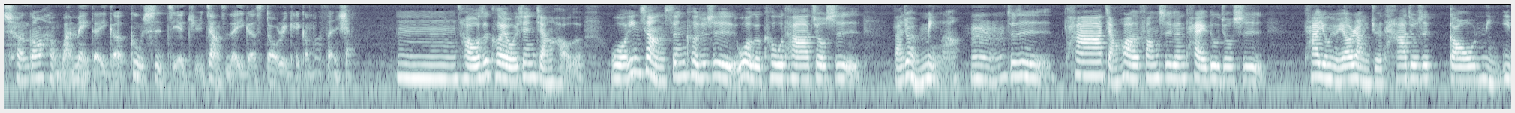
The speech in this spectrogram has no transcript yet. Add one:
成功、很完美的一个故事结局，这样子的一个 story 可以跟我们分享。嗯，好，我是 Claire，我先讲好了。我印象很深刻，就是我有个客户，他就是反正就很命啦，嗯，就是他讲话的方式跟态度就是。他永远要让你觉得他就是高你一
